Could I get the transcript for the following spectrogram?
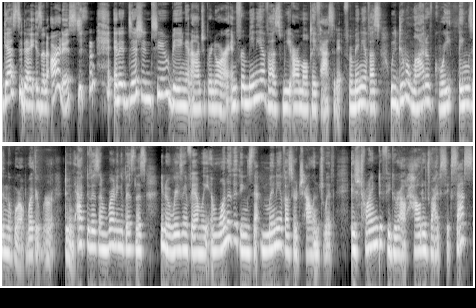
guest today is an artist in addition to being an entrepreneur. And for many of us, we are multifaceted. For many of us, we do a lot of great things in the world, whether we're doing activism, running a business, you know, raising a family. And one of the things that many of us are challenged with is trying to figure out how to drive success,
